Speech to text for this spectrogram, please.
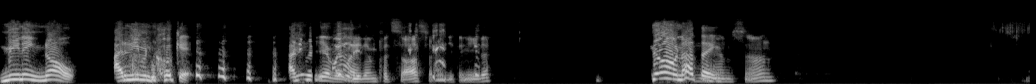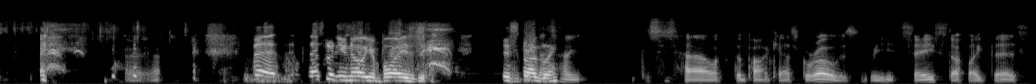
Meaning, no, I didn't even cook it. I didn't even Yeah, but boil you didn't put sauce or anything either. No, nothing. Damn, son. All right, yeah. That, that's when you know your boy is, is struggling. you- this is how the podcast grows. We say stuff like this,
